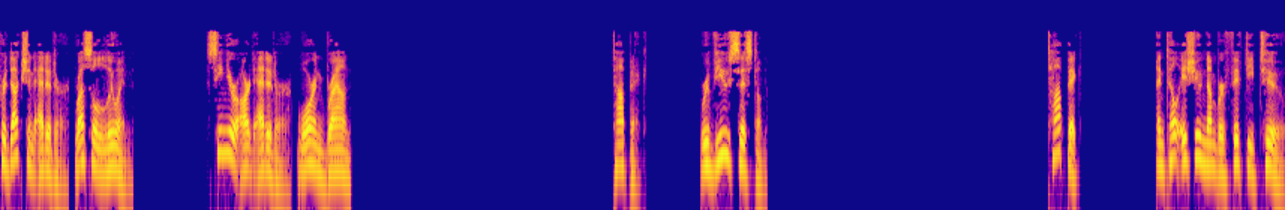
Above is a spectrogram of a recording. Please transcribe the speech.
Production editor, Russell Lewin Senior art editor, Warren Brown Topic. Review system Topic. Until issue number 52,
